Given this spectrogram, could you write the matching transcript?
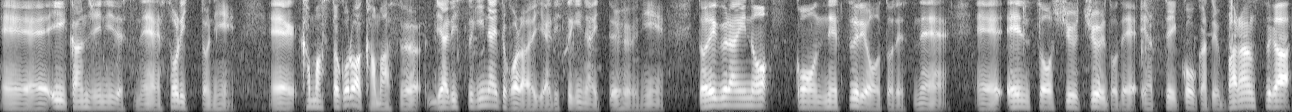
えー、いい感じにですねソリッドに、えー、かますところはかます。やりすぎないところはやりすぎないっていう風にどれぐらいのこう熱量とですね、えー、演奏集中度でやっていこうかというバランスが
